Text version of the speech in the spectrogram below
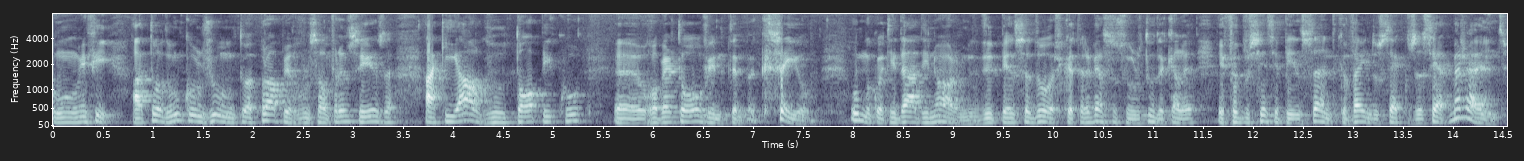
um, enfim, há todo um conjunto, a própria Revolução Francesa, há aqui algo utópico, o Roberto Owen, que saiu. Uma quantidade enorme de pensadores que atravessam sobretudo aquela efervescência pensante que vem do século XVII, mas já antes,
